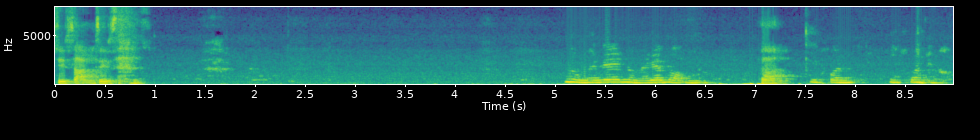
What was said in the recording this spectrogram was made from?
สีสันสีสันหนูไม่ได้หนูไม่ได้บอกนะฮะมีคนมีคนบอก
